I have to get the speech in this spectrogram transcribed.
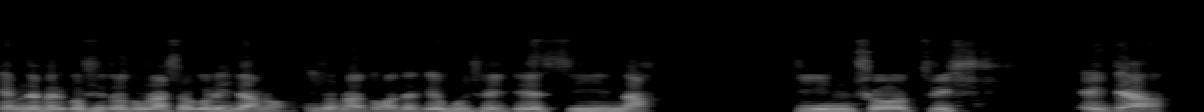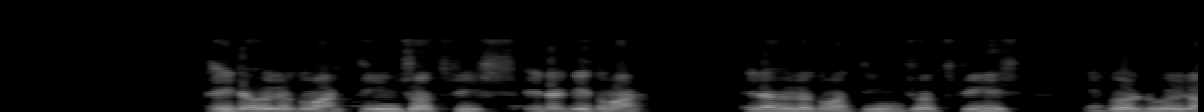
কেমনে বের করছি তো তোমরা আশা করি জানো তোমাদেরকে বুঝাইতেছি না। তিনশো ত্রিশ। এইটা এইটা তোমার তিনশো ত্রিশ। এটা কি তোমার? এটা হইল তোমার তিনশো ত্রিশ। ইকুয়াল টু হইল,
